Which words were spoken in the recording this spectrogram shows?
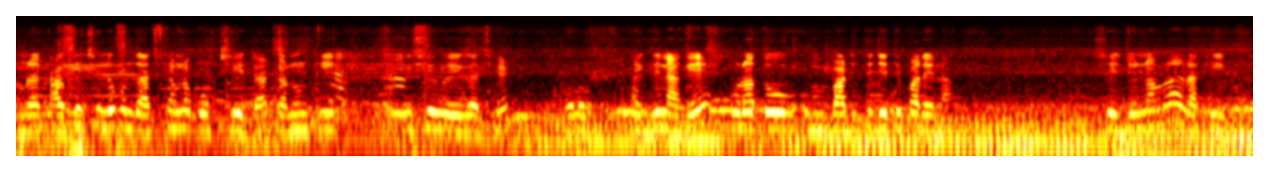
আমরা কালকে ছিল কিন্তু আজকে আমরা করছি এটা কারণ কি ইসে হয়ে গেছে একদিন আগে ওরা তো বাড়িতে যেতে পারে না সেই জন্য আমরা রাখি করি।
